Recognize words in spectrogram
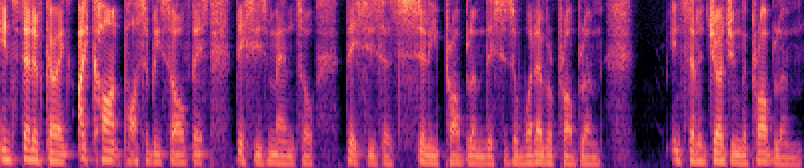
Instead of going, I can't possibly solve this, this is mental, this is a silly problem, this is a whatever problem, instead of judging the problem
